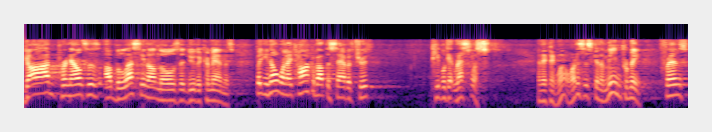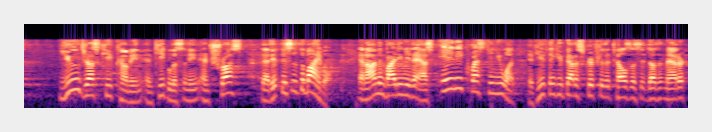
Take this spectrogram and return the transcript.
God pronounces a blessing on those that do the commandments. But you know, when I talk about the Sabbath truth, people get restless. And they think, well, what is this going to mean for me? Friends, you just keep coming and keep listening and trust that if this is the Bible, and I'm inviting you to ask any question you want. If you think you've got a scripture that tells us it doesn't matter,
